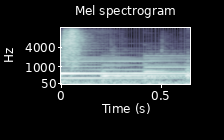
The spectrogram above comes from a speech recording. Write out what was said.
you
